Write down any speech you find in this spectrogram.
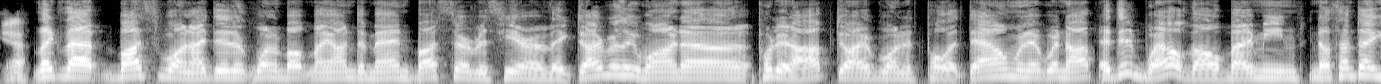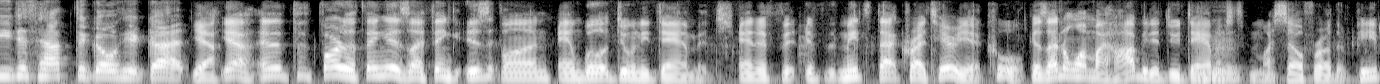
yeah. Like that bus one. I did one about my on-demand bus service here. Like, do I really want to put it up? Do I want to pull it down when it went up? It did well though, but I mean, you know, sometimes you just have to go with your gut. Yeah, yeah, and the part of the thing is, I think, is it fun and will it do any damage? And if it if it meets that criteria, cool. Because I don't want my hobby to do damage Mm-hmm. to myself or other people,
